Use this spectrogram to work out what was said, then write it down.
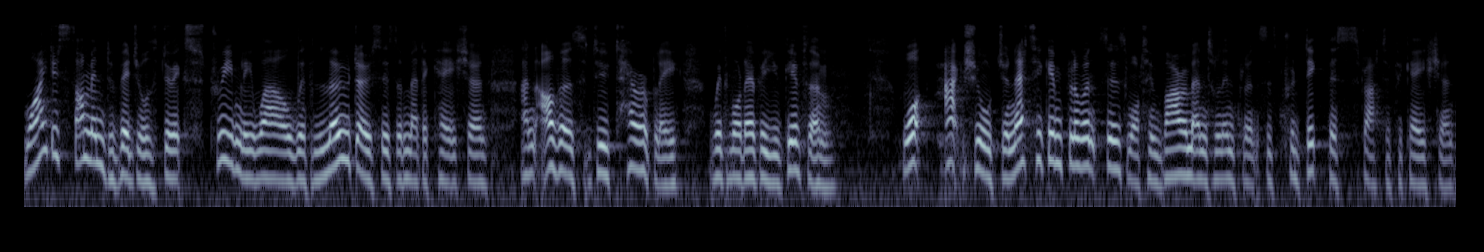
Why do some individuals do extremely well with low doses of medication and others do terribly with whatever you give them? What actual genetic influences, what environmental influences predict this stratification?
